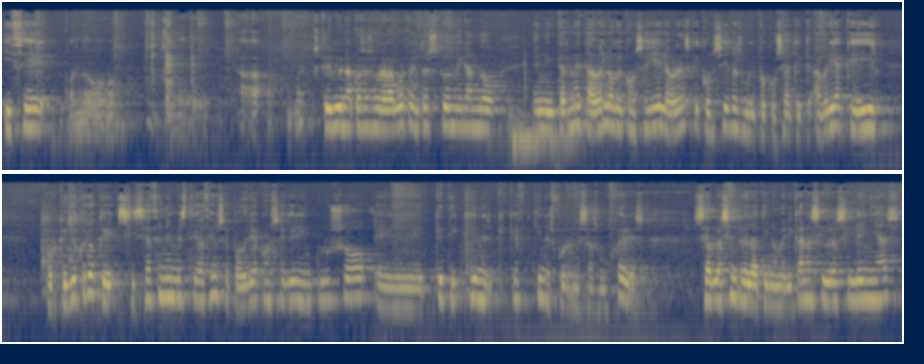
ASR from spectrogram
hice cuando escribí una cosa sobre el aborto, entonces estuve mirando en internet a ver lo que conseguía y la verdad es que consigues muy poco. O sea, que habría que ir, porque yo creo que si se hace una investigación se podría conseguir incluso eh, ¿qué, quiénes, qué, quiénes fueron esas mujeres. Se habla siempre de latinoamericanas y brasileñas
